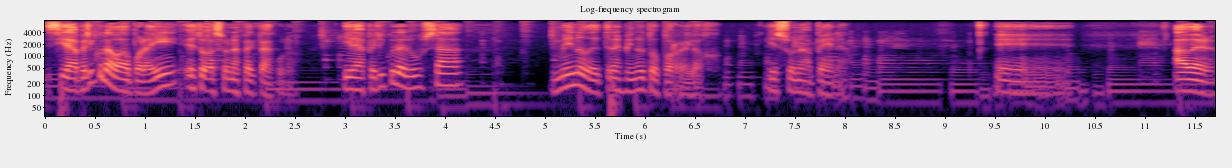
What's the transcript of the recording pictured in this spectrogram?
si la película va por ahí, esto va a ser un espectáculo? Y la película lo usa menos de 3 minutos por reloj. Y es una pena. Eh, a ver,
